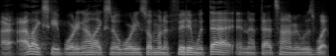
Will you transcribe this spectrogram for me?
I, I like skateboarding, I like snowboarding, so I'm gonna fit in with that. And at that time, it was what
